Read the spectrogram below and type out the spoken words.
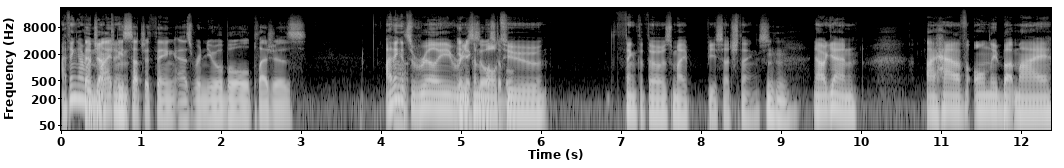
I think I'm There rejecting. There might be such a thing as renewable pleasures. I think it's uh, really reasonable to think that those might be such things. Mm-hmm. Now, again, I have only but my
